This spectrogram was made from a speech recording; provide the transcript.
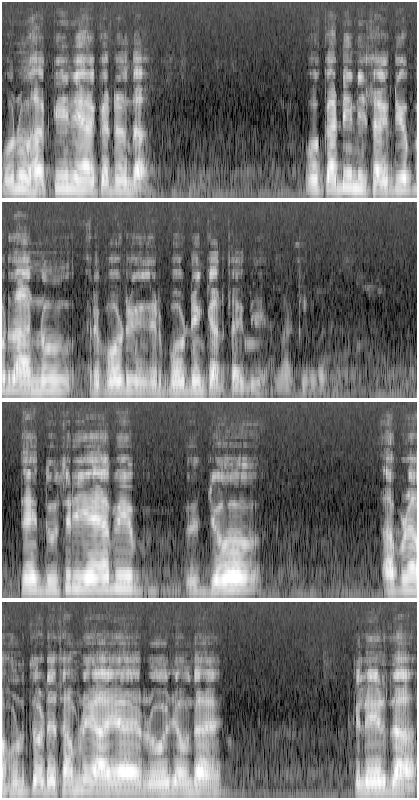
ਉਹਨੂੰ ਹੱਕ ਹੀ ਨਹੀਂ ਹੈ ਕੱਢਣ ਦਾ। ਉਹ ਕੱਢ ਹੀ ਨਹੀਂ ਸਕਦੀ ਉਹ ਪ੍ਰਧਾਨ ਨੂੰ ਰਿਪੋਰਟ ਰਿਪੋਰਟਿੰਗ ਕਰ ਸਕਦੀ ਹੈ। ਤੇ ਦੂਸਰੀ ਇਹ ਹੈ ਵੀ ਜੋ ਆਪਣਾ ਹੁਣ ਤੁਹਾਡੇ ਸਾਹਮਣੇ ਆਇਆ ਹੈ, ਰੋਜ਼ ਆਉਂਦਾ ਹੈ ਕਲੇਰ ਦਾ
